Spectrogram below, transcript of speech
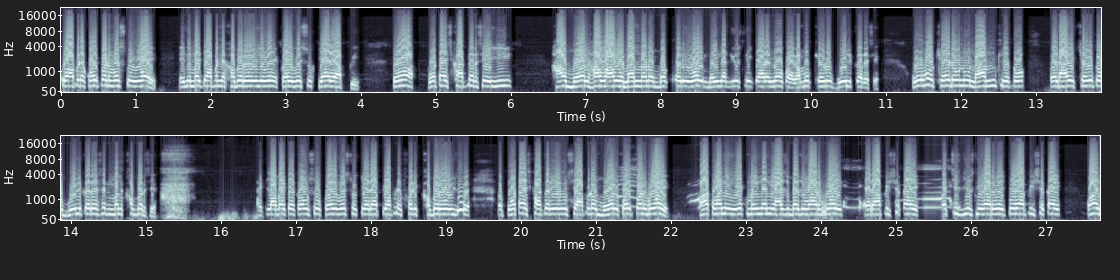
તો આપણે કોઈ પણ વસ્તુ હોય, એની માટે આપણને ખબર હોવી જોઈએ કઈ વસ્તુ ક્યારે આપવી. તો પોટાશ ખાતર છે એ હાવ મોલ, હાવ આવો, નાનો નાનો મગફળી હોય, મહિના દિવસની ત્યારે ન પાય અમુક ખેડૂત ભૂલ કરે છે. હું હું ખેડૂતનું નામ નથી લેતો, પણ આવી ખેડૂતો ભૂલ કરે છે મને ખબર છે. એટલા માટે કહું છું, કઈ વસ્તુ ક્યારે આપી, આપણે થોડી ખબર હોવી જોઈએ. પોટાશ ખાતર એવું છે, આપણો મોલ કોઈ પણ હોય, પાકવાની એક મહિનાની આજુબાજુ વાર હોય, ત્યારે આપી શકાય. પચીસ દિવસની વાર હોય તોય આપી શકાય. પણ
